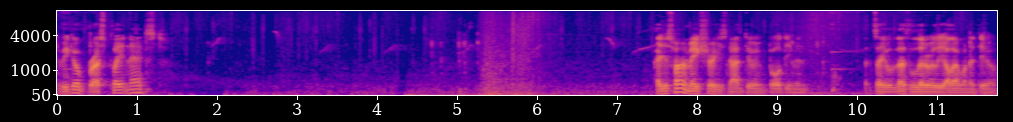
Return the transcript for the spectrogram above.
do we go breastplate next? I just want to make sure he's not doing Bull Demon. That's like that's literally all I want to do.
